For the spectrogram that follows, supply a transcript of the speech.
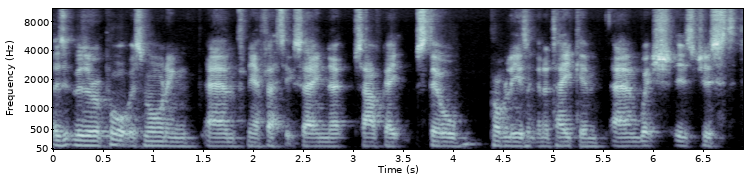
there's, there's a report this morning um, from the Athletic saying that Southgate still probably isn't going to take him, um, which is just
